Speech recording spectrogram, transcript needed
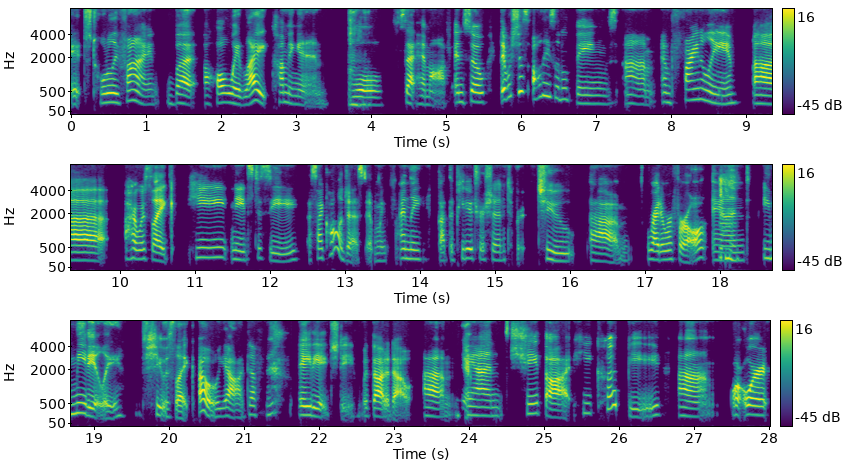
it's totally fine. But a hallway light coming in Mhm. will set him off. And so there was just all these little things. Um, and finally, uh I was like, he needs to see a psychologist. And we finally got the pediatrician to to um, write a referral. And immediately she was like, oh, yeah, definitely ADHD, without a doubt. Um, Yeah. And she thought he could be, um, or, or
